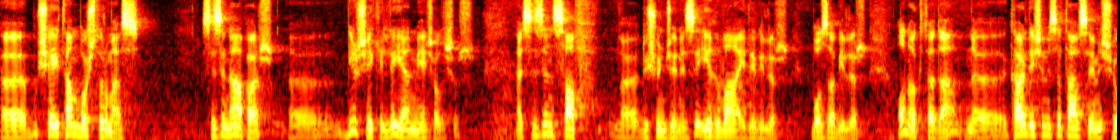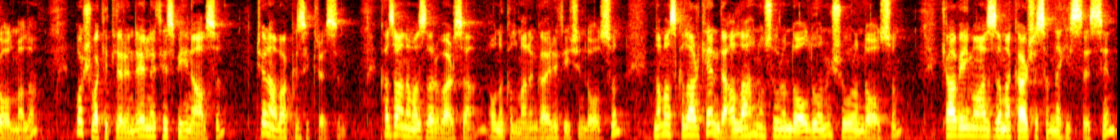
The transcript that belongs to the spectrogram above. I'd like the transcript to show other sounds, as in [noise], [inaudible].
e, bu şeytan boş durmaz. Sizi ne yapar? E, Bir şekilde yenmeye çalışır. Yani sizin saf e, düşüncenizi ihva edebilir, bozabilir. O noktada e, kardeşimize tavsiyemiz şu olmalı. Boş vakitlerinde eline tesbihini alsın, Cenab-ı Hakk'ı zikretsin. Kaza namazları varsa onu kılmanın gayreti içinde olsun. Namaz kılarken de Allah'ın huzurunda olduğunun şuurunda olsun. Kabe-i Muazzama karşısında hissetsin.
